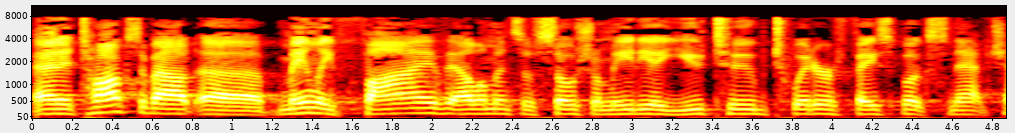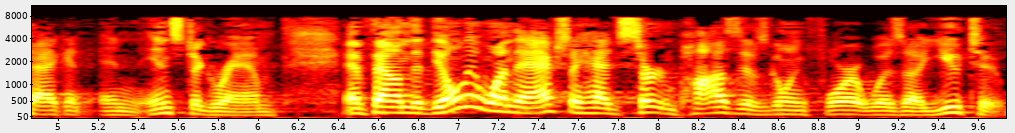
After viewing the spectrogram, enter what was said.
And it talks about uh, mainly five elements of social media YouTube, Twitter, Facebook, Snapchat, and, and, Instagram, and found that the only one that actually had certain positives going for it was uh, YouTube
